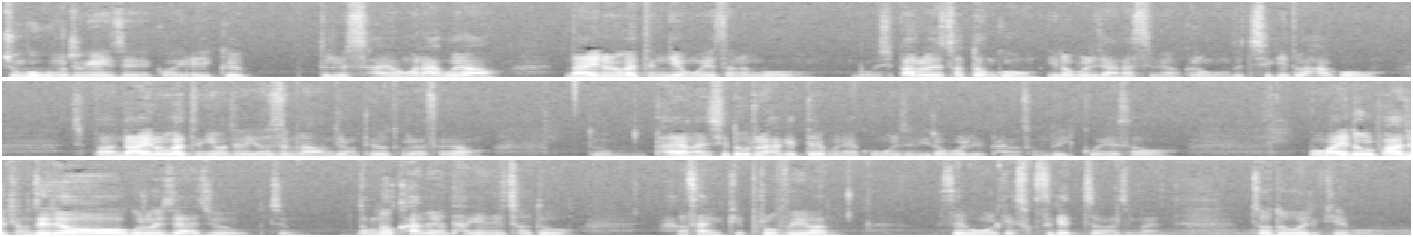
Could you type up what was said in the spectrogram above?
중고공 중에 이제 거의 A급들을 사용을 하고요. 나인홀 같은 경우에서는 뭐, 뭐 18홀에서 쳤던 공 잃어버리지 않았으면 그런 공도 치기도 하고 18, 나인홀 같은 경우는 제가 연습 라운드 형태로 돌아서요. 좀 다양한 시도를 하기 때문에 공을 좀 잃어버릴 가능성도 있고 해서 뭐 마인드 골프 아주 경제적으로 이제 아주 좀 넉넉하면 당연히 저도 항상 이렇게 프로브위원 쇠공을 계속 쓰겠죠. 하지만 저도 이렇게 뭐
